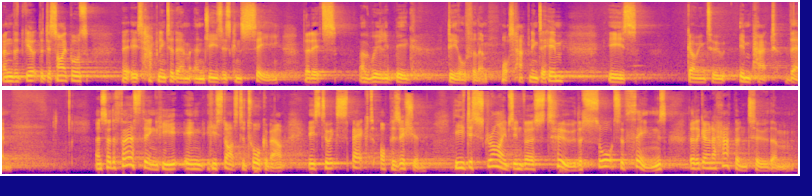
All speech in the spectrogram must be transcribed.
And the, the disciples, it's happening to them, and Jesus can see that it's a really big deal for them. What's happening to him is going to impact them. And so the first thing he, in, he starts to talk about is to expect opposition. He describes in verse 2 the sorts of things that are going to happen to them.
